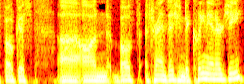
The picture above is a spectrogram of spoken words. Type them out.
focus uh, on both a transition to clean energy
